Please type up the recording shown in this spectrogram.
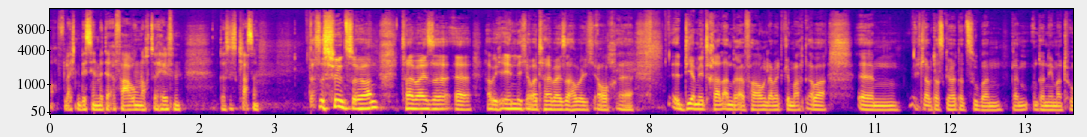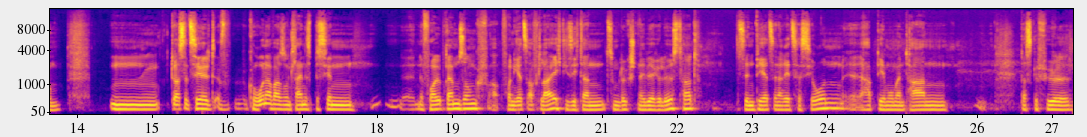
auch vielleicht ein bisschen mit der Erfahrung noch zu helfen. Das ist klasse. Das ist schön zu hören. Teilweise äh, habe ich ähnlich, aber teilweise habe ich auch äh, diametral andere Erfahrungen damit gemacht. Aber ähm, ich glaube, das gehört dazu beim, beim Unternehmertum. Mm, du hast erzählt, Corona war so ein kleines bisschen äh, eine Vollbremsung von jetzt auf gleich, die sich dann zum Glück schnell wieder gelöst hat. Sind wir jetzt in der Rezession? Äh, habt ihr momentan das Gefühl,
